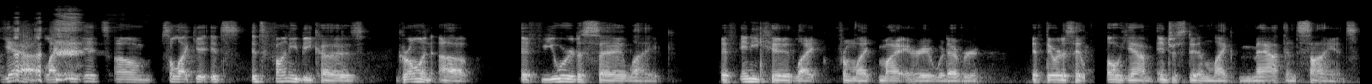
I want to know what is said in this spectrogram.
yeah, like it's um so like it, it's it's funny because growing up, if you were to say like if any kid like from like my area whatever, if they were to say, "Oh yeah, I'm interested in like math and science,"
